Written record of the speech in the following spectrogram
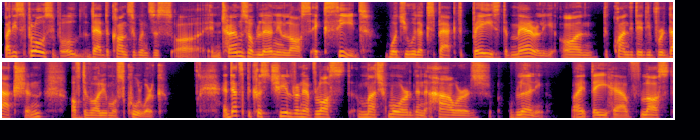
but it's plausible that the consequences in terms of learning loss exceed what you would expect based merely on the quantitative reduction of the volume of schoolwork. And that's because children have lost much more than hours of learning, right? They have lost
